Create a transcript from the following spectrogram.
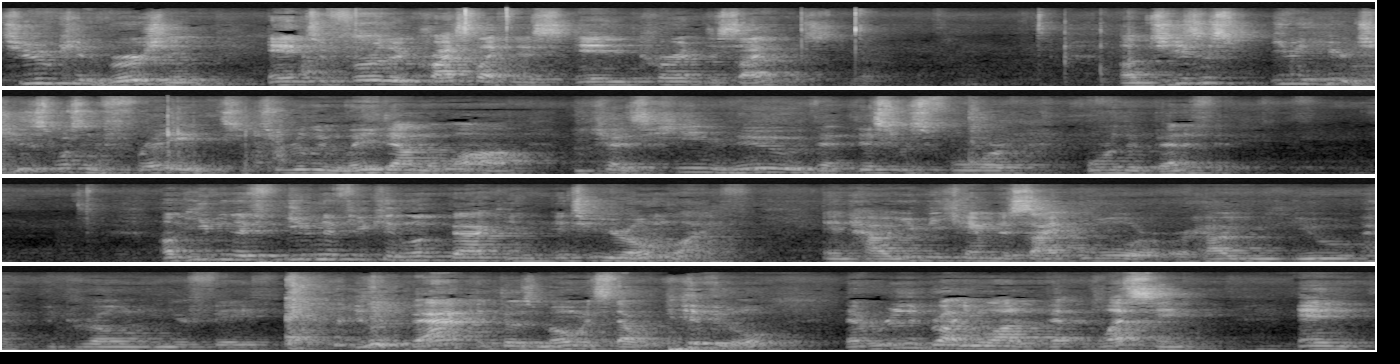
to conversion and to further Christlikeness in current disciples. Um, Jesus, even here, Jesus wasn't afraid to, to, really lay down the law because he knew that this was for, for their benefit. Um, even, if, even if you can look back in, into your own life and how you became a disciple or, or how you, you have grown in your faith, you look back at those moments that were pivotal, that really brought you a lot of blessing, and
